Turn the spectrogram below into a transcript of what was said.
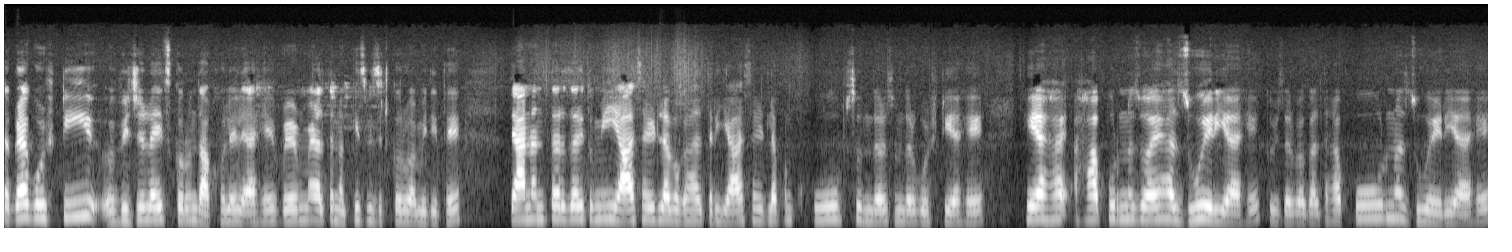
सगळ्या गोष्टी व्हिज्युअलाइज करून दाखवलेल्या आहे. वेळ मिळाल तर नक्कीच व्हिजिट करू आम्ही तिथे. त्यानंतर जर तुम्ही या साईडला बघाल तर या साईडला पण खूप सुंदर सुंदर गोष्टी आहे. हे हा हा पूर्ण जो आहे हा झू एरिया आहे. तुम्ही जर बघाल तर हा पूर्ण झू एरिया आहे.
